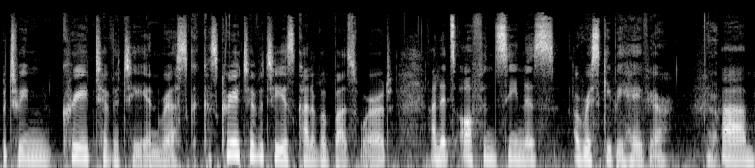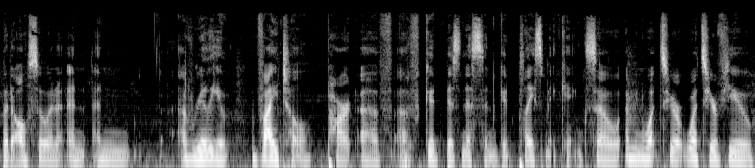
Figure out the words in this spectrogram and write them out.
between creativity and risk? Because creativity is kind of a buzzword, and it's often seen as a risky behavior, yeah. um, but also an, an, an, a really vital part of, of good business and good placemaking. So, I mean, what's your what's your view?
